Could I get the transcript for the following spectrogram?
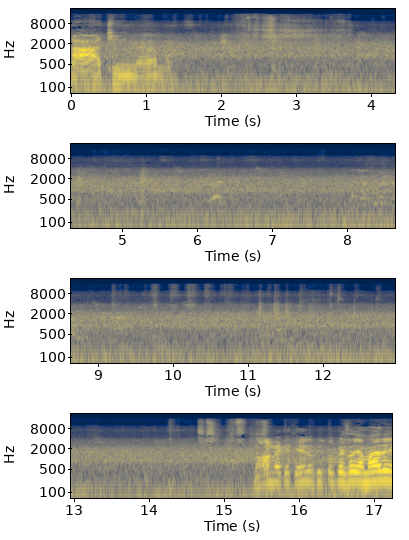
Ah, chingada, man. No, hombre, que tiene loquito pesa de madre.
